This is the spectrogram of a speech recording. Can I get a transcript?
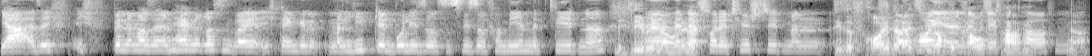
Ja, also ich, ich bin immer so hinhergerissen, weil ich denke, man liebt den Bulli so, es ist wie so ein Familienmitglied, ne? Ich liebe ihn äh, auch, Wenn der vor der Tür steht, man. Diese Freude, als wir ihn auch heulen, gekauft haben. Ja.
